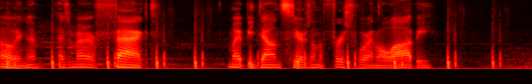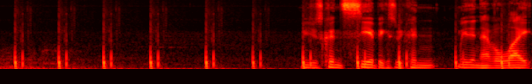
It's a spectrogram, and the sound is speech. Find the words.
Oh, and as a matter of fact, might be downstairs on the first floor in the lobby. We just couldn't see it because we couldn't we didn't have a light.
